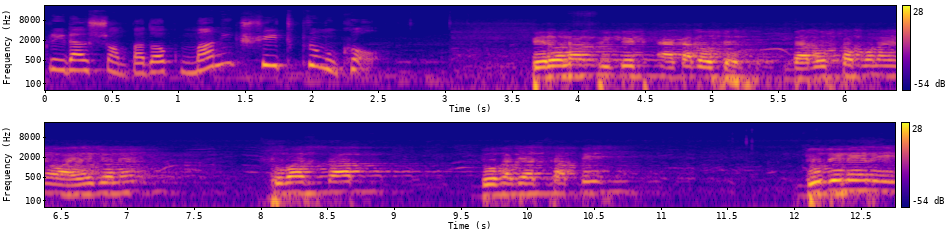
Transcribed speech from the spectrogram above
ক্রীড়া সম্পাদক মানিক শীট প্রমুখ। প্রেরণা ক্রিকেট একাদশের ব্যবস্থাপনায় ও আয়োজনে সুভাষ কাপ দু দুদিনের এই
